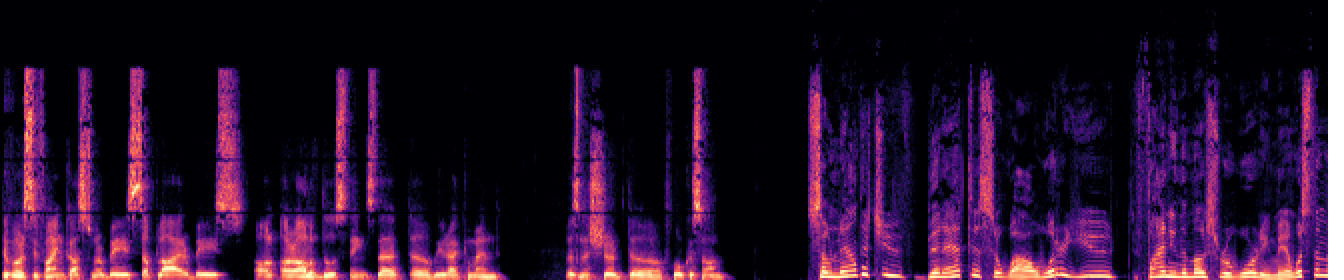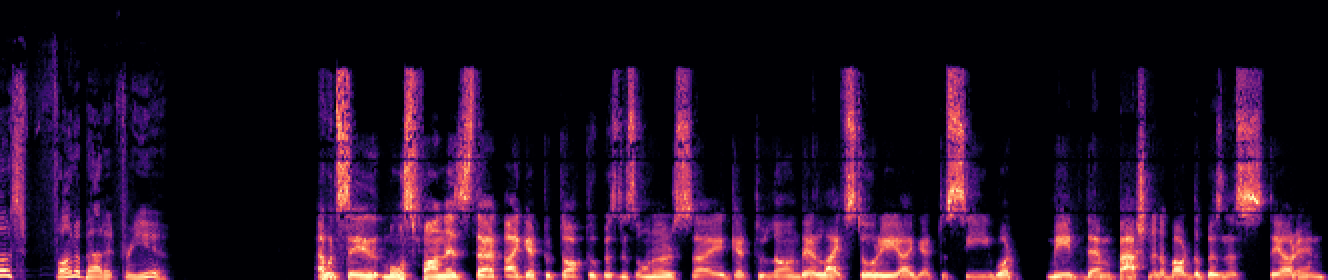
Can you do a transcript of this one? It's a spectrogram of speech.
diversifying customer base supplier base all, are all of those things that uh, we recommend business should uh, focus on so now that you've been at this a while, what are you finding the most rewarding, man? What's the most fun about it for you? I would say most fun is that I get to talk to business owners. I get to learn their life story. I get to see what made them passionate about the business they are in.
